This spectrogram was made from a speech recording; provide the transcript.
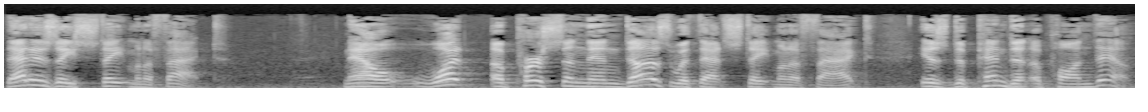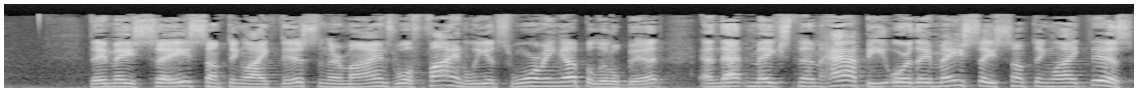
that is a statement of fact. Now, what a person then does with that statement of fact is dependent upon them. They may say something like this in their minds, well, finally, it's warming up a little bit, and that makes them happy. Or they may say something like this,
